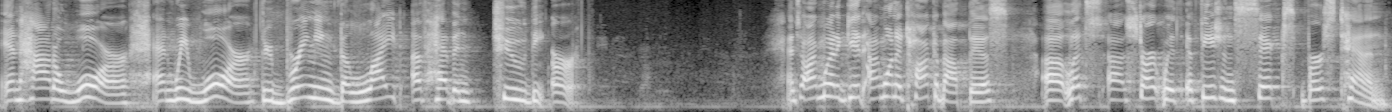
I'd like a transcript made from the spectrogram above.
and how to war. And we war through bringing the light of heaven to the earth. And so I'm going to get, I want to talk about this uh, let's uh, start with Ephesians 6, verse 10.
